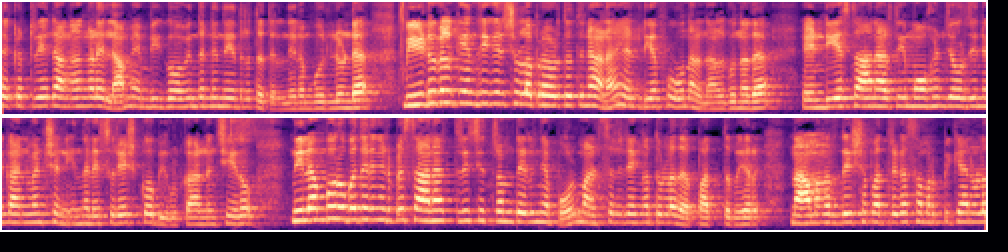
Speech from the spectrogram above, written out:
സെക്രട്ടേറിയറ്റ് അംഗങ്ങളെല്ലാം എം പി ഗോവിന്ദന്റെ നേതൃത്വത്തിൽ നിലമ്പൂരിലുണ്ട്. വീടുകൾ കേന്ദ്രീകരിച്ചുള്ള പ്രവർത്തനത്തിനാണ് എൽ ഡി എഫ് ഊന്നൽ നൽകുന്നത്. എൻ ഡി എ സ്ഥാനാർത്ഥി മോഹൻ ജോർജിന്റെ കൺവെൻഷൻ ഇന്നലെ സുരേഷ് ഗോപി ഉദ്ഘാടനം ചെയ്തു. നിലമ്പൂർ ഉപതെരഞ്ഞെടുപ്പിൽ സ്ഥാനാർത്ഥി ചിത്രം തെളിഞ്ഞപ്പോൾ മത്സര രംഗത്തുള്ളത് പത്ത് പേർ. നാമനിർദ്ദേശ പത്രിക സമർപ്പിക്കാനുള്ള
